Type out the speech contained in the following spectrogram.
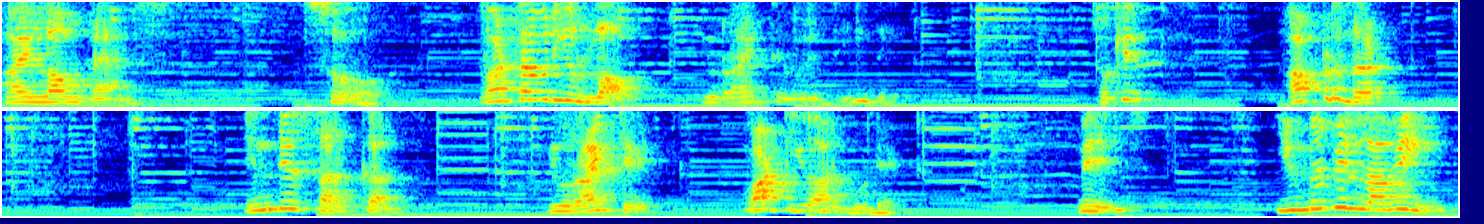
I love dance. So whatever you love, you write everything there. Okay. After that, in this circle, you write it what you are good at. Means you may be loving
